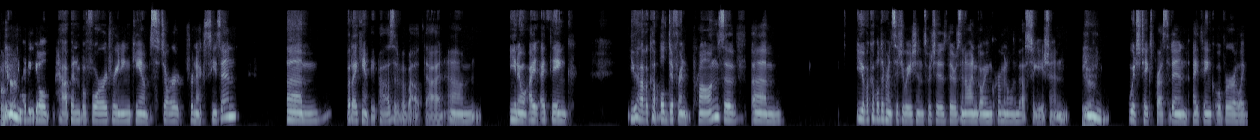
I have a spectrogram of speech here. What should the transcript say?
Okay. I think it'll happen before training camps start for next season. Um, but I can't be positive about that. Um, you know, I, I think you have a couple different prongs of um you have a couple different situations, which is there's an ongoing criminal investigation. Yeah. which takes precedent, I think, over like,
